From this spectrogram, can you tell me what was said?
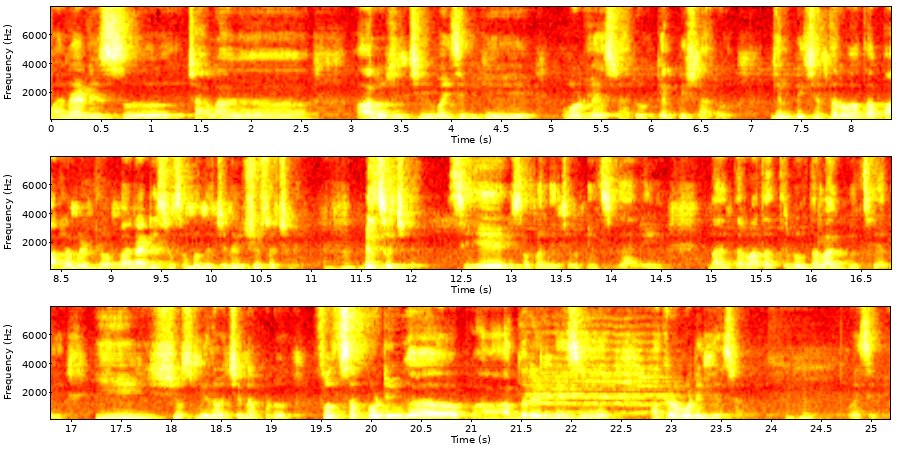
మైనారిటీస్ చాలా ఆలోచించి వైసీపీకి ఓట్లు వేసినారు గెలిపించినారు. గెలిపించిన తర్వాత పార్లమెంట్లో మైనారిటీస్కి సంబంధించిన ఇష్యూస్ వచ్చినాయి. బిల్స్ వచ్చినాయి. సిఏకి సంబంధించిన బిల్స్ కానీ దాని తర్వాత త్రిబుల్ తలాక్ బిల్స్ కానీ ఈ ఇష్యూస్ మీద వచ్చినప్పుడు ఫుల్ సపోర్టివ్గా అందరు ఎంపీస్ అక్కడ ఓటింగ్ చేశారు. వైసీపీ.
